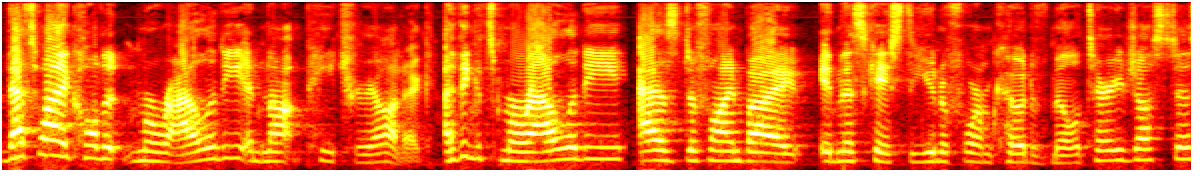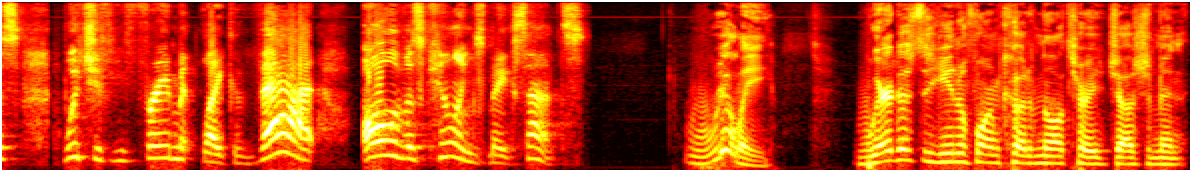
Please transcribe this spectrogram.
that's why I called it morality and not patriotic. I think it's morality as defined by, in this case, the Uniform Code of Military Justice, which, if you frame it like that, all of his killings make sense. Really? Where does the Uniform Code of Military Judgment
